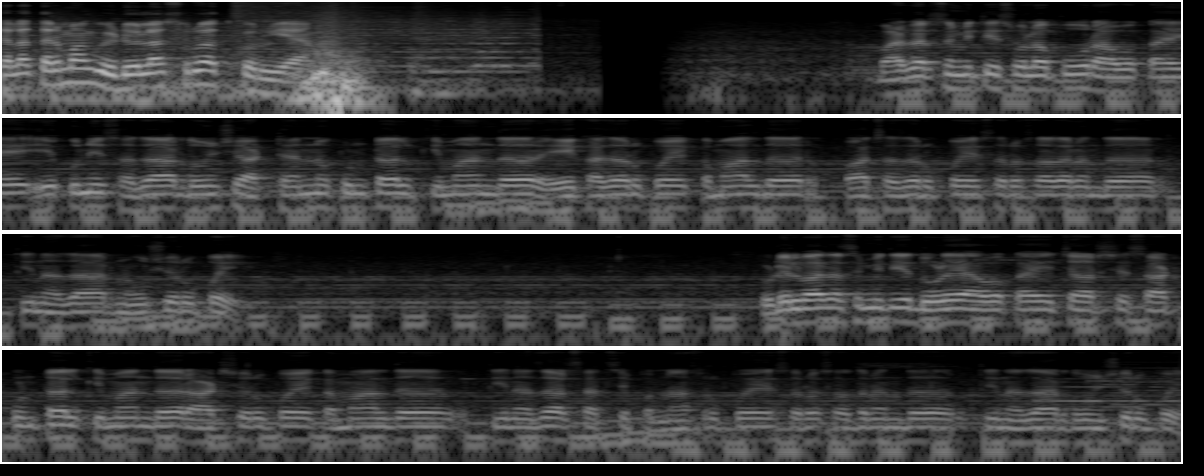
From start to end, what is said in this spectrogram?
चला तर मग व्हिडिओला सुरुवात करूया. बाजार समिती सोलापूर आवक आहे एकोणीस हजार दोनशे अठ्ठ्याण्णव क्विंटल किमान दर एक हजार रुपये कमाल दर पाच हजार रुपये सर्वसाधारण दर तीन हजार नऊशे रुपये. पुढील बाजार समिती धुळे आवक आहे. चारशे साठ क्विंटल किमान दर आठशे रुपये कमाल दर तीन हजार सातशे पन्नास रुपये सर्वसाधारण दर तीन हजार दोनशे रुपये.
